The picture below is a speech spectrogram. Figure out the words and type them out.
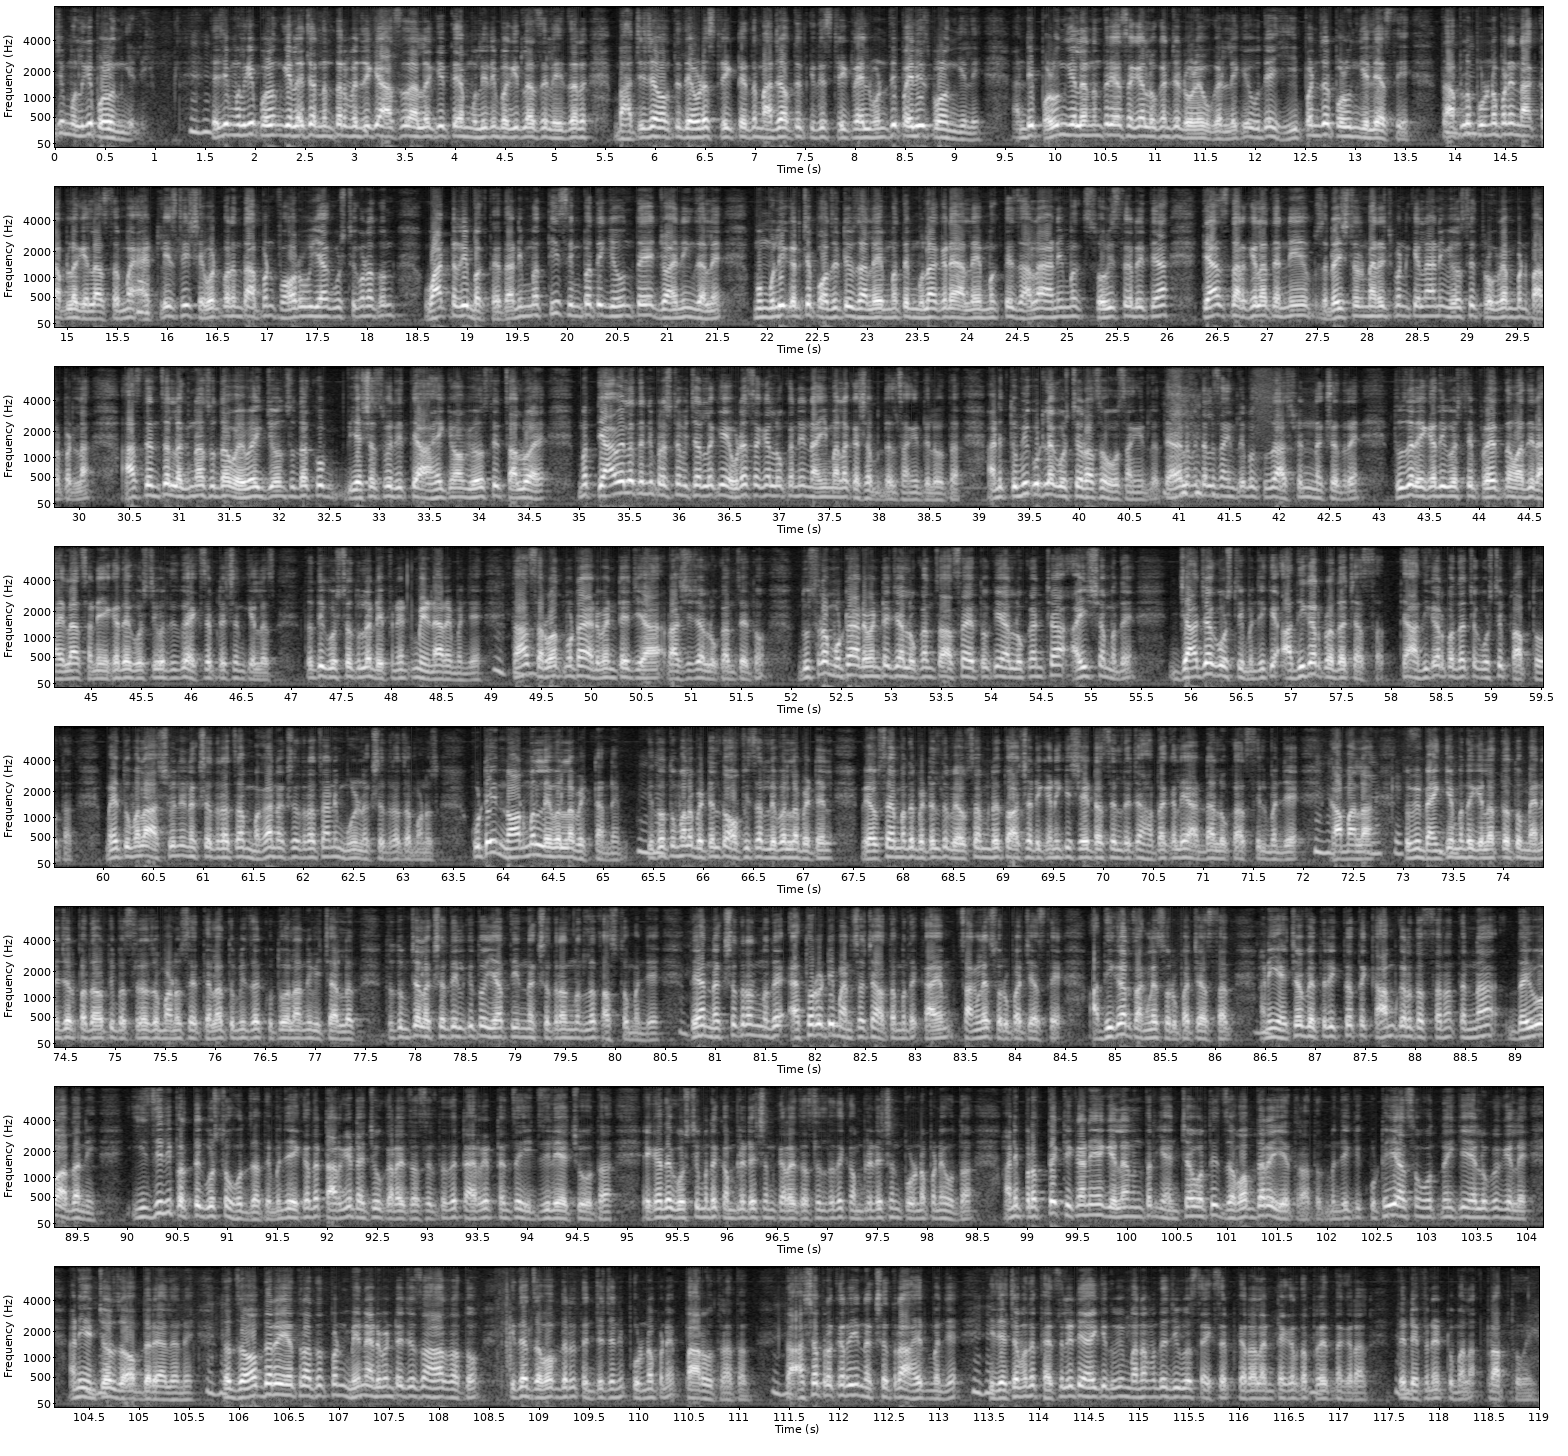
त्याची मुलगी पळून गेली. त्याची मुलगी पळून गेल्याच्यानंतर म्हणजे की असं झालं की त्या मुलीने बघितलं असेल हे जर भाचीच्या बाबतीत एवढं स्ट्रिक्ट आहे तर माझ्या बाबतीत किती स्ट्रिक्ट राहील म्हणून ती पहिलीच पळून गेली. आणि ती पळून गेल्यानंतर या सगळ्या लोकांचे डोळे उघडले की उद्या ही पण जर पळून गेली असती तर आपलं पूर्णपणे नाक कापलं गेलं असतं. मग ॲटलिस्ट ही शेवटपर्यंत आपण फॉर या गोष्टीकोनातून वाट तरी बघतायत. आणि मग ती सिंपती घेऊन ते जॉईनिंग झाले. मग मुलीकडचे पॉझिटिव्ह झाले मग ते मुलाकडे आले मग ते झालं आणि मग सोयीस्कररित्या त्याच तारखेला त्यांनी रजिस्टर मॅरेज पण केलं आणि व्यवस्थित प्रोग्राम पण पार पडला. आज त्यांचं लग्न सुद्धा वैवाहिक जीवन सुद्धा खूप यशस्वीरित्या आहे किंवा व्यवस्थित चालू आहे. मग त्यावेळेला त्यांनी प्रश्न विचारला की एवढ्या सगळ्या लोकांनी नाही मला कशाबद्दल सांगितलेलं होतं? आणि तुम्ही कुठल्या गोष्टीवर असं हो सांगितलं? त्यावेळेला मी त्याला सांगितलं बघ तुझं अश्विनी नक्षत्र आहे. तू जर एखादी गोष्टी प्रयत्नवादी राहिलास आणि एखाद्या गोष्टीवरती तू ॲक्सेप्टेशन केलंस तर ती गोष्ट तुला डेफिनेट मिळणार आहे म्हणजे. तर हा सर्वात मोठा ॲडव्हान्टेज या राशीच्या लोकांचा येतो. दुसरा मोठा ॲडव्हान्टेज या लोकांचा असा येतो की या लोकांच्या आयुष्यामध्ये ज्या ज्या गोष्टी म्हणजे की अधिकारपदाच्या असतात त्या अधिकारपदाच्या गोष्टी प्राप्त होतात. म्हणजे तुम्हाला अश्विनी नक्षत्र नक्षत्राचा मघा नक्षत्राचा आणि मूळ नक्षत्राचा माणूस कुठेही नॉर्मल लेवलला भेटणार नाही. की तो तुम्हाला भेटेल तो ऑफिसर लेवलला भेटेल. व्यवसायामध्ये भेटेल तर व्यवसायामध्ये तो अशा ठिकाणी की शेट असेल त्याच्या हाताखाली अड्डा लोक असतील म्हणजे कामाला. तुम्ही बँकेमध्ये गेलात तर तो मॅनेजर पदावरती बसलेला जो माणूस आहे त्याला तुम्ही जर कुतूहलाने विचारलं तर तुमच्या लक्षात येईल की तो या तीन नक्षत्रांमधलाच असतो म्हणजे. तर या नक्षत्रांमध्ये अथॉरिटी माणसाच्या हातामध्ये कायम चांगल्या स्वरूपाची असते अधिकार चांगल्या स्वरूपाचे असतात. आणि याच्या व्यतिरिक्त ते काम करत असताना त्यांना दैव आदानी इझिली प्रत्येक गोष्ट होत जाते. म्हणजे एखादं टार्गेट अचीव करायचं असेल तर ते टार्गेट त्यांचं इझिली अचीव होतं. एखाद्या गोष्टीमध्ये कम्प्लिटेशन करायचं असेल तर ते कम्प्लिटेशन पूर्णपणे होतं. आणि प्रत्येक ठिकाणी हे गेल्यानंतर यांच्यावरती जबाबदाऱ्या येत राहतात. म्हणजे की कुठेही असं होत नाही की हे लोक गेले आणि यांच्यावर जबाबदाऱ्या आल्या नाही तर जबाबदाऱ्या येत राहतात पण मेन ॲडव्हान्टेज हा राहतो की त्या जबाबदाऱ्या त्यांच्याच्याने पूर्णपणे पार होत राहतात. तर अशा प्रकारे ही नक्षत्र आहेत म्हणजे की ज्याच्यामध्ये फॅसिलिटी आहे की तुम्ही मनामध्ये जी गोष्ट ॲक्सेप्ट कराल आणि त्याकरता प्रयत्न कराल ते डेफिनेट तुम्हाला प्राप्त होईल.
